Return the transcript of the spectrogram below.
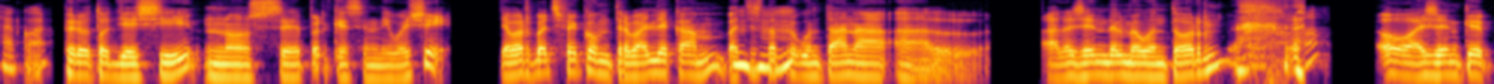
D'acord. Però tot i així, no sé per què se'n diu així. Llavors vaig fer com treball de camp, vaig estar Mhm. preguntant a, a, a la gent del meu entorn Ah, o a gent que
